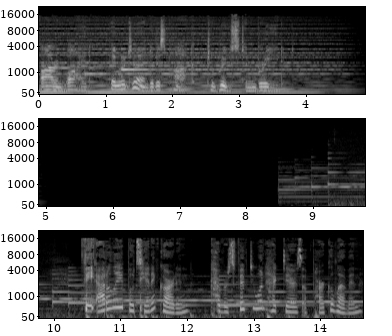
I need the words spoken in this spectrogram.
far and wide, then return to this park to roost and breed. The Adelaide Botanic Garden covers 51 hectares of Park 11,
